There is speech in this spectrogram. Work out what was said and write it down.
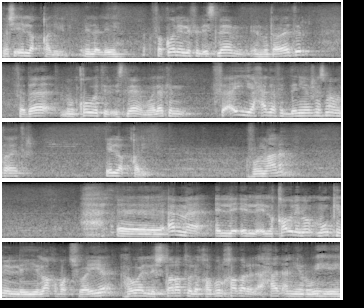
ماشي؟ إلا القليل. إلا الإيه؟ فكون اللي في الإسلام المتواتر فده من قوة الإسلام. ولكن في أي حاجة في الدنيا مش اسمها متواتر. إلا القليل. مفهوم المعنى؟ آه، أما اللي القول ممكن اللي يلخبط شوية هو اللي اشترطوا لقبول خبر الأحد أن يرويه إيه؟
